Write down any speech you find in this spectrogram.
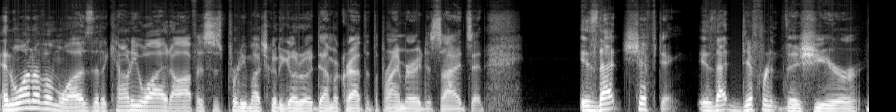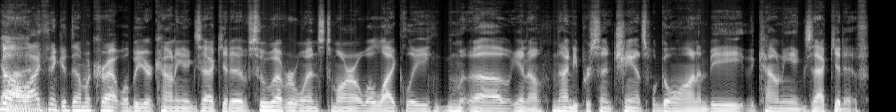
and one of them was that a countywide office is pretty much going to go to a Democrat that the primary decides it. Is that shifting? Is that different this year? No, uh, I think a Democrat will be your county executive. So whoever wins tomorrow will likely, uh, you know, 90% chance will go on and be the county executive.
